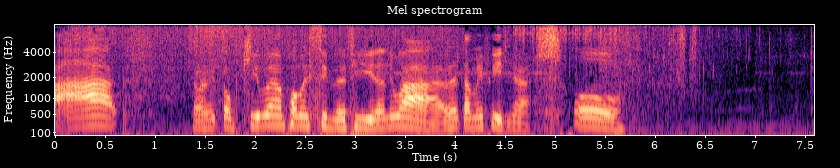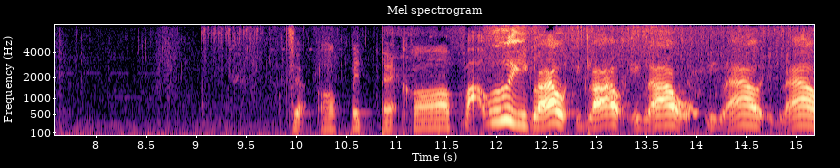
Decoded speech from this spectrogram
อ่า กำลังจะจบคลิปแล้วเพราะมันสิบนาทีแล้วนี่ว่าถ้าจำไม่ผิดเนี่ย โอ้จะออกไปแตะคอฝ้าอ้ยอีกแล้ว อีกแล้ว อีกแล้ว อีกแล้ว อีกแล้ว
